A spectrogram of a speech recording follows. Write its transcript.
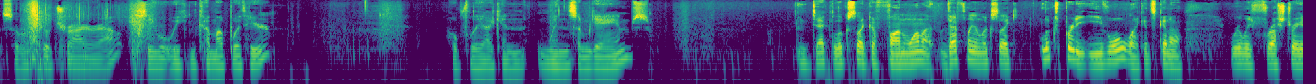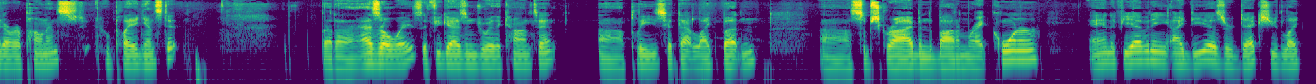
So let's go try her out, see what we can come up with here. Hopefully I can win some games. Deck looks like a fun one. It definitely looks like looks pretty evil, like it's going to really frustrate our opponents who play against it. But uh, as always, if you guys enjoy the content, uh, please hit that like button, uh, subscribe in the bottom right corner, and if you have any ideas or decks you'd like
